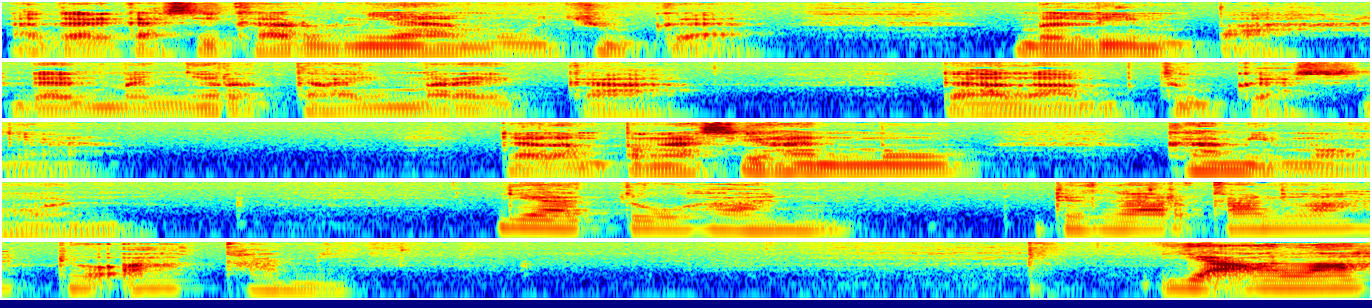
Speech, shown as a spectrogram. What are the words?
agar kasih karuniamu juga melimpah dan menyertai mereka dalam tugasnya. Dalam pengasihanmu kami mohon. Ya Tuhan, dengarkanlah doa kami. Ya Allah,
